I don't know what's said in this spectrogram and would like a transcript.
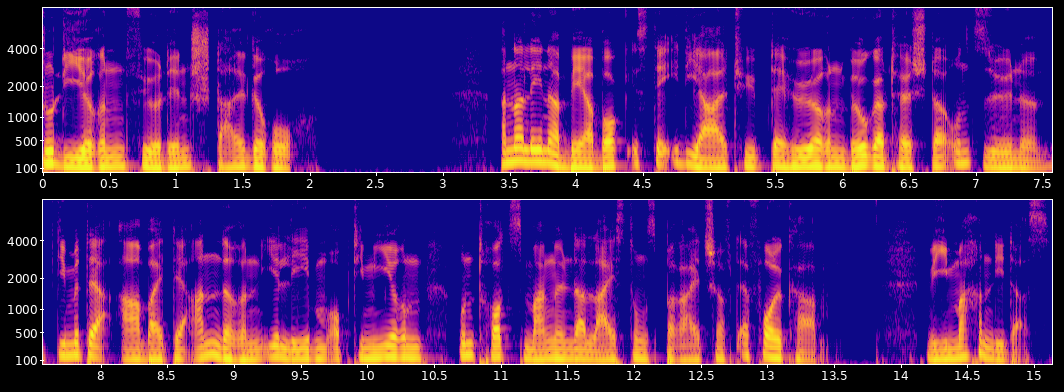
Studieren für den Stallgeruch. Annalena Baerbock ist der Idealtyp der höheren Bürgertöchter und Söhne, die mit der Arbeit der anderen ihr Leben optimieren und trotz mangelnder Leistungsbereitschaft Erfolg haben. Wie machen die das?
